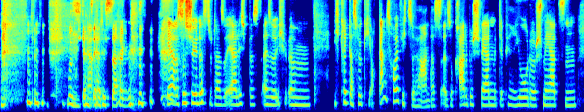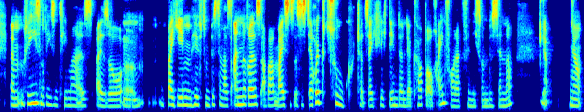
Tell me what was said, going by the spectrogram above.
Muss ich ganz ja. ehrlich sagen. Ja, das ist schön, dass du da so ehrlich bist. Also ich, ähm, ich kriege das wirklich auch ganz häufig zu hören, dass also gerade Beschwerden mit der Periode, Schmerzen ähm, ein riesen, riesen Thema ist. Also mhm. ähm, bei jedem hilft so ein bisschen was anderes, aber meistens ist es der Rückzug tatsächlich, den dann der Körper auch einfordert, finde ich so ein bisschen, ne? Ja. Ja.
